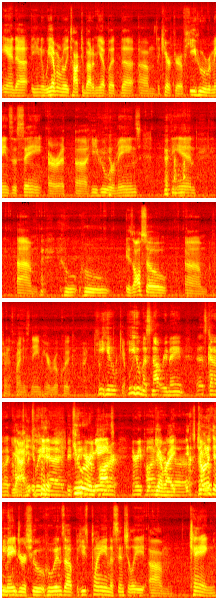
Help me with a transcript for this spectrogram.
And uh, you know, we haven't really talked about him yet, but the um, the character of He Who Remains the Same, or uh, He Who Remains at the end, um, who who is also um, I'm trying to find his name here real quick. I, he who he who must not remain. That's kind of a cross Yeah, between uh, between Harry remains. Potter, Harry Well, Potter. yeah, and, right. uh, it's Jonathan Loki. Majors who who ends up he's playing essentially um, Kang.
